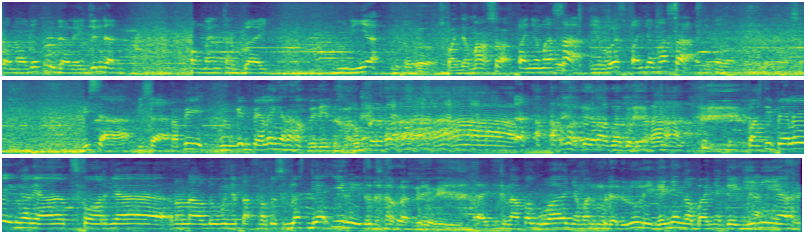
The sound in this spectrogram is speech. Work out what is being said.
Ronaldo tuh udah legend dan pemain terbaik dunia gitu. Eh, sepanjang masa. Sepanjang masa. Ya pokoknya sepanjang masa gitu. Loh Sepanjang masa. Bisa. Bisa. Tapi mungkin Pele nggak ngelakuin itu. apa tuh apa tuh Pasti Pele ngelihat skornya Ronaldo menyetak 111 dia iri itu dalam iya. Eh, Kenapa gua zaman muda dulu liganya nggak banyak kayak gini ya?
